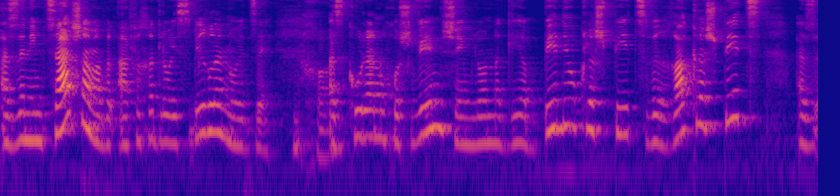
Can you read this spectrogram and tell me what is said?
אז זה נמצא שם, אבל אף אחד לא הסביר לנו את זה. נכון. אז כולנו חושבים שאם לא נגיע בדיוק לשפיץ ורק לשפיץ, אז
